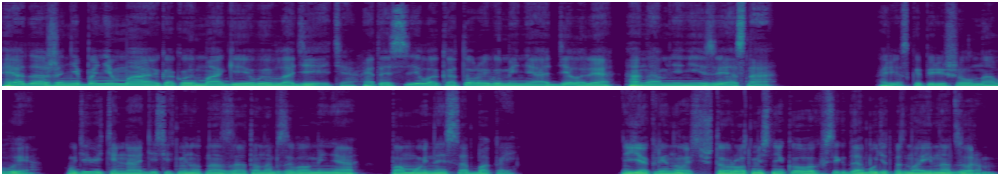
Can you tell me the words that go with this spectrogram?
Я даже не понимаю, какой магией вы владеете. Эта сила, которой вы меня отделали, она мне неизвестна». Резко перешел на «вы». Удивительно, десять минут назад он обзывал меня помойной собакой. Я клянусь, что род Мясниковых всегда будет под моим надзором.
